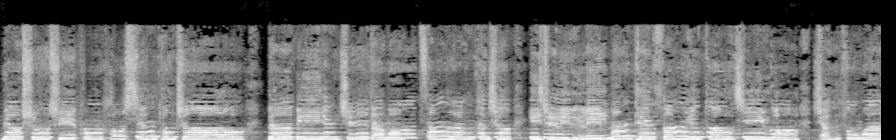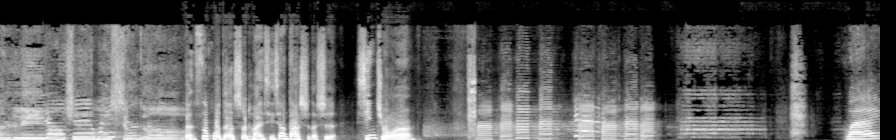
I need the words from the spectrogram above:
描述去碰后现同舟。勒笔胭脂大漠，苍浪寒潮，一支淋漓满点，放云透起我，山风万里，绕指未相斗。本次获得社团形象大使的是辛九儿。喂，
